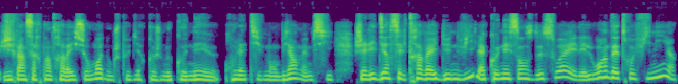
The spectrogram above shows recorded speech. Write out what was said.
j'ai fait un certain travail sur moi, donc je peux dire que je me connais euh, relativement bien, même si j'allais dire c'est le travail d'une vie, la connaissance de soi, elle est loin d'être finie. Hein.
